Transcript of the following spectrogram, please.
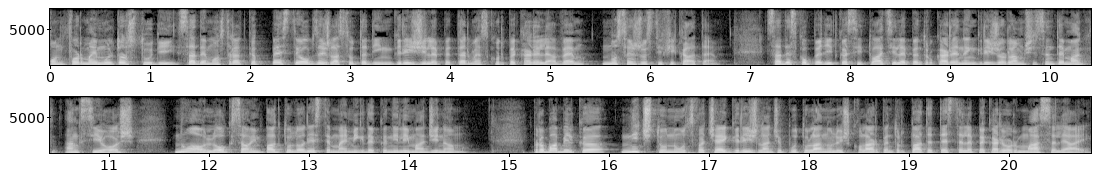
Conform mai multor studii, s-a demonstrat că peste 80% din grijile pe termen scurt pe care le avem nu sunt justificate. S-a descoperit că situațiile pentru care ne îngrijorăm și suntem anxioși nu au loc sau impactul lor este mai mic decât ni-l imaginăm. Probabil că nici tu nu îți făceai griji la începutul anului școlar pentru toate testele pe care urma să le ai.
